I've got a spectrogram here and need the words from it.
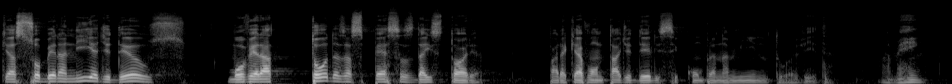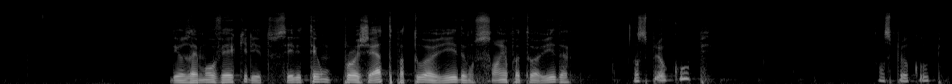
que a soberania de Deus moverá todas as peças da história para que a vontade dele se cumpra na minha e na tua vida. Amém? Deus vai mover, querido. Se ele tem um projeto para a tua vida, um sonho para a tua vida, não se preocupe. Não se preocupe.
